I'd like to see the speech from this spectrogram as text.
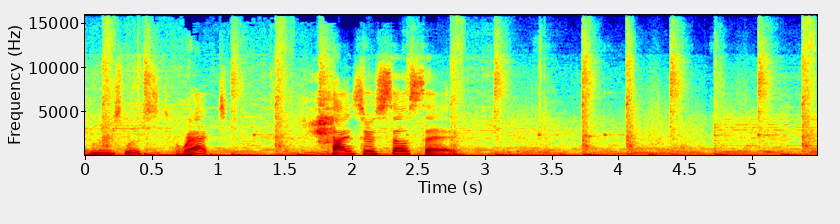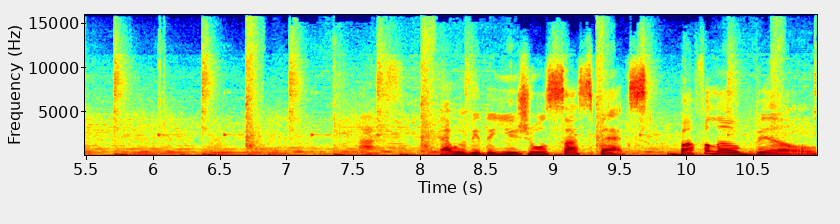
Schindler's List, Correct. Keyser Söze. Pass, That would be the usual suspects. Buffalo Bill.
